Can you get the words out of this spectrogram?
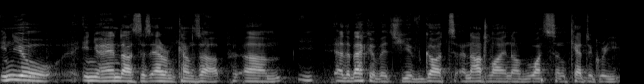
In your in your handouts, as Aaron comes up, um, at the back of it, you've got an outline of what's in category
